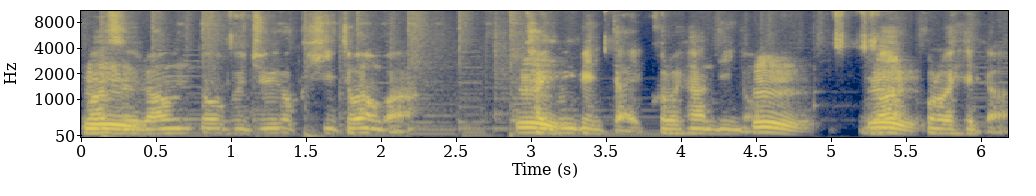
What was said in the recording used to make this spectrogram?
まずうんラウンドオブ16ヒート1は、うんカイブイベリ対コロヘハンディのうんコロヘが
